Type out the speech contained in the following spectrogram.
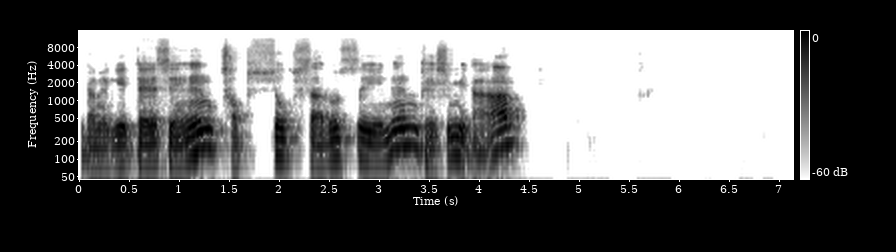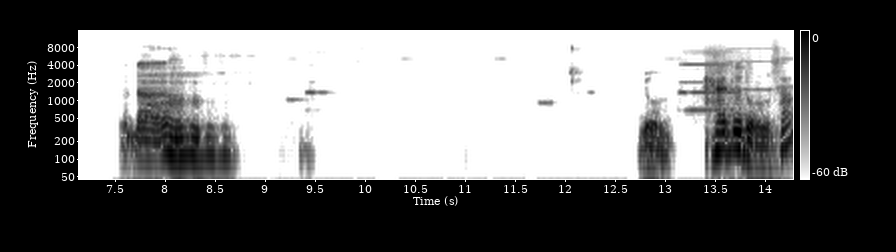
그다음 여기 대신 접속사로 쓰이는 대시입니다. 그 다음 요 had 동사, 요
